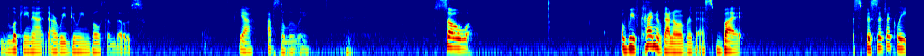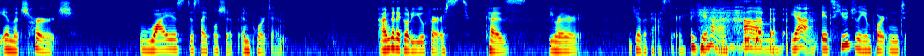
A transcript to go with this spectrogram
looking at are we doing both of those? Yeah, absolutely. So we've kind of gone over this, but specifically in the church, why is discipleship important? I'm going to go to you first cuz you're you're the pastor. Yeah. Um, yeah, it's hugely important.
